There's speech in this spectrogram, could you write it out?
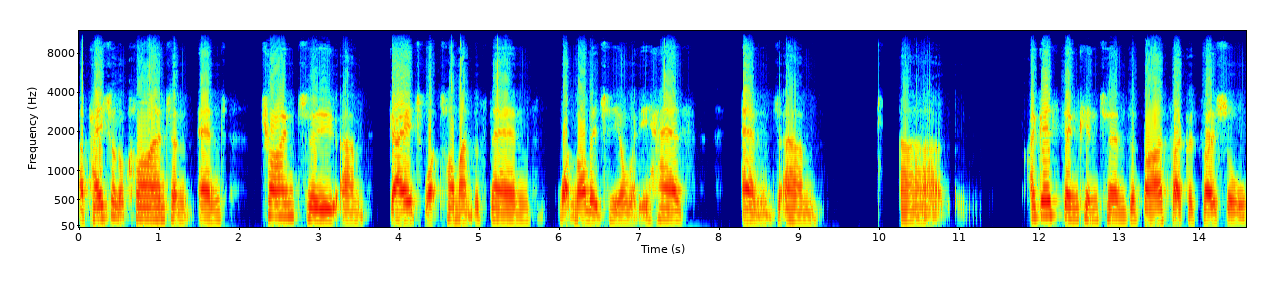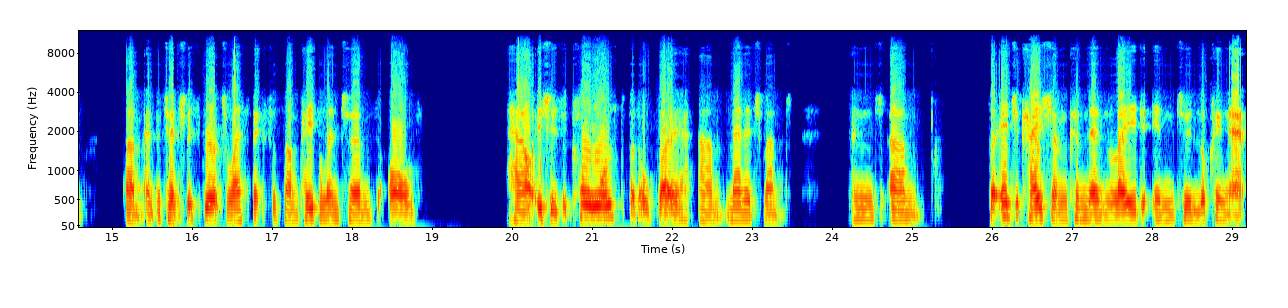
a patient or client and, and trying to um, gauge what Tom understands, what knowledge he already has, and um, uh, I guess think in terms of biopsychosocial um, and potentially spiritual aspects for some people in terms of how issues are caused, but also um, management. And um, so education can then lead into looking at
